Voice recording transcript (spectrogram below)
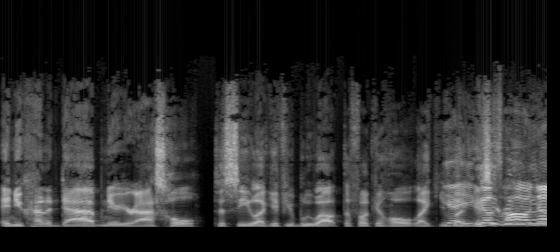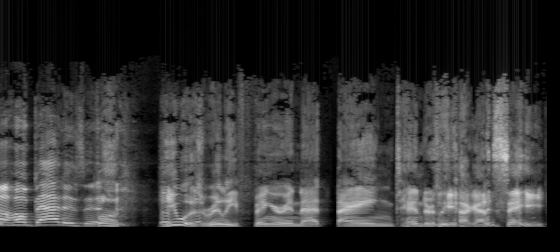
and you kind of dab near your asshole to see like if you blew out the fucking hole. Like, you Yeah, like, he is goes, really Oh there?" no, how bad is it? Fuck. He was really fingering that thing tenderly, I gotta say.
